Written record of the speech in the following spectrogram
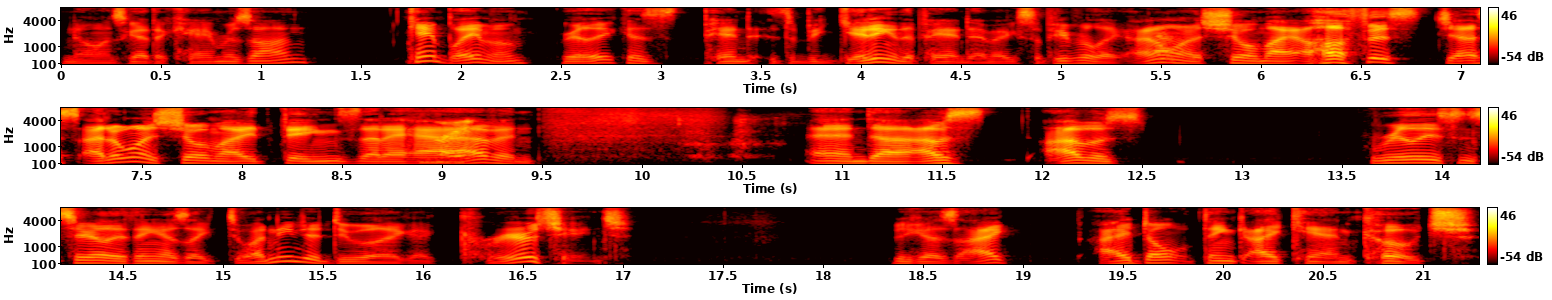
No one's got their cameras on. Can't blame them, really, because pand- it's the beginning of the pandemic. So people are like, I don't want to show my office, Jess. I don't want to show my things that I have. Right. And and uh, I was I was really sincerely thinking, I was like, do I need to do like a career change? Because I I don't think I can coach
